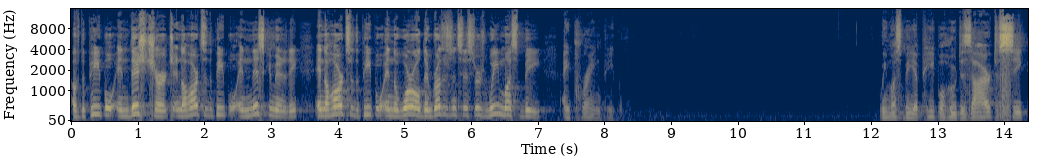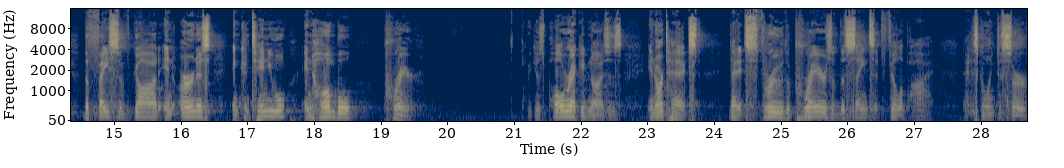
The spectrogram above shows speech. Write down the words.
of the people in this church, in the hearts of the people in this community, in the hearts of the people in the world, then, brothers and sisters, we must be a praying people. We must be a people who desire to seek the face of God in earnest and continual and humble prayer. Because Paul recognizes in our text that it's through the prayers of the saints at Philippi that is going to serve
